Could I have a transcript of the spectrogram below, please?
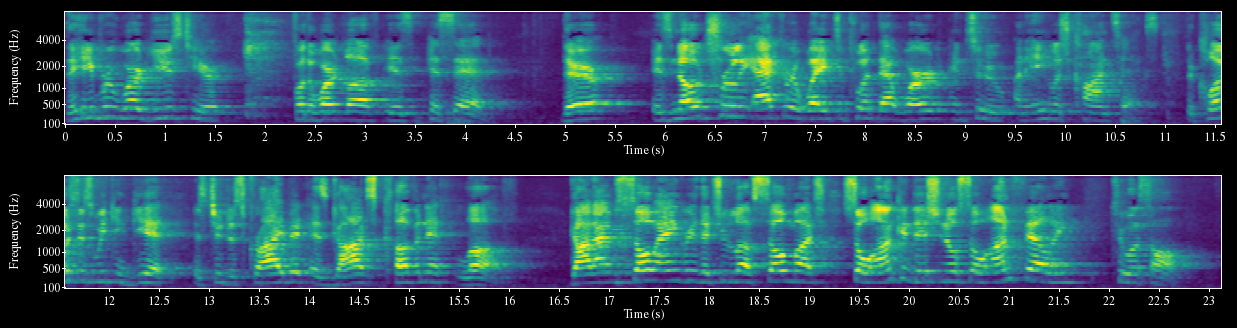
The Hebrew word used here for the word love is hesed. There is no truly accurate way to put that word into an English context. The closest we can get is to describe it as God's covenant love. God, I am so angry that you love so much, so unconditional, so unfailing to us all.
